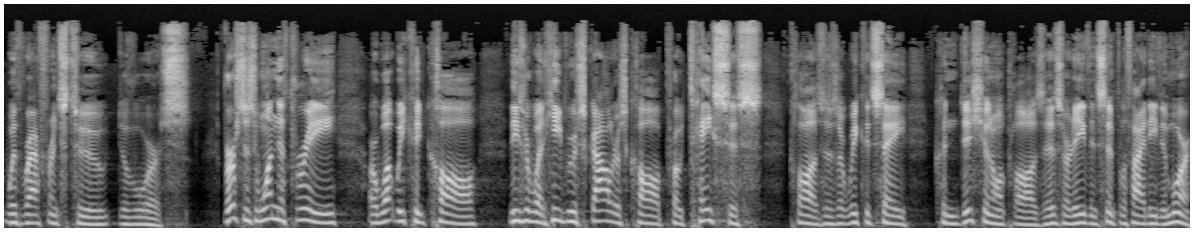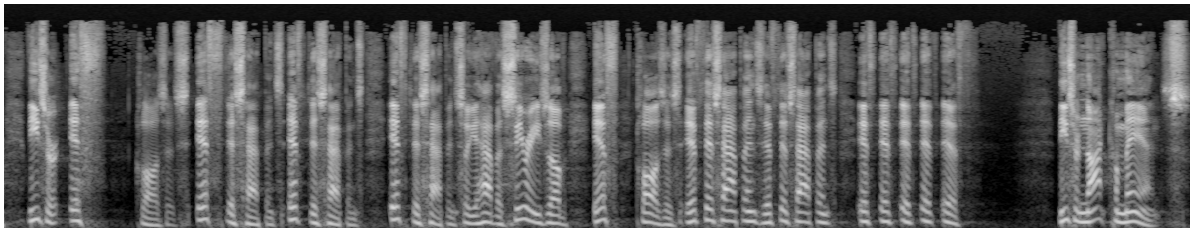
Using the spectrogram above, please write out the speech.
with reference to divorce. Verses 1 to 3 are what we could call, these are what Hebrew scholars call protasis clauses, or we could say conditional clauses, or even simplify it even more. These are if clauses. If this happens, if this happens, if this happens. So you have a series of if clauses. If this happens, if this happens, if, if, if, if, if. These are not commands,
